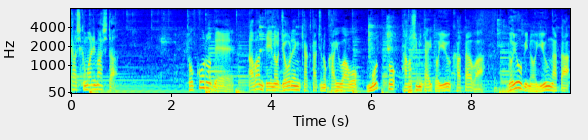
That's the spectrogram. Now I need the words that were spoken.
かしこまりましたところでアバンティの常連客たちの会話をもっと楽しみたいという方は土曜日の夕方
